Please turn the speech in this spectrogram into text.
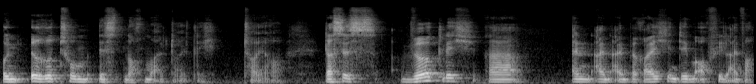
und Irrtum ist nochmal deutlich teurer. Das ist wirklich äh, ein, ein, ein Bereich, in dem auch viel einfach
